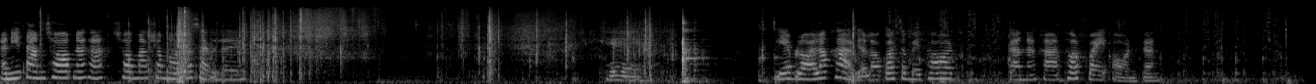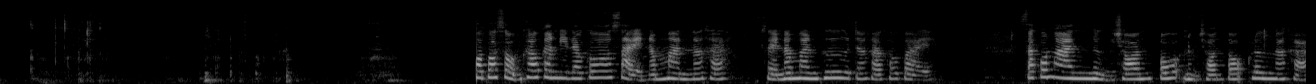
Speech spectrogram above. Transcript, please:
อันนี้ตามชอบนะคะ ชอบมากชอบน้อยก็ใส่ไปเลยโอเคเรียบร้อยแล้วค่ะ เดี๋ยวเราก็จะไปทอดกันนะคะ ทอดไฟอ่อนกัน พอ ผสมเข้ากันดีแล้วก็ใส่น้ำมันนะคะ ใส่น้ำมันพืชนะคะ เข้าไป สักประมาณหนึ่งช้อนโต๊ะหนึ่งช้อนโต๊ะครึ่งนะคะ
